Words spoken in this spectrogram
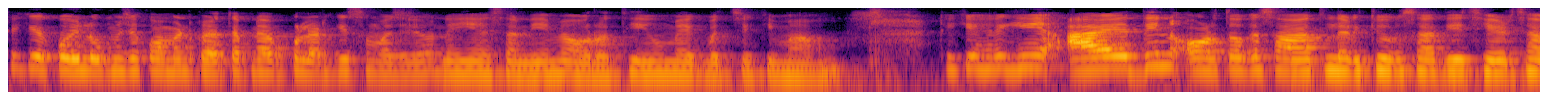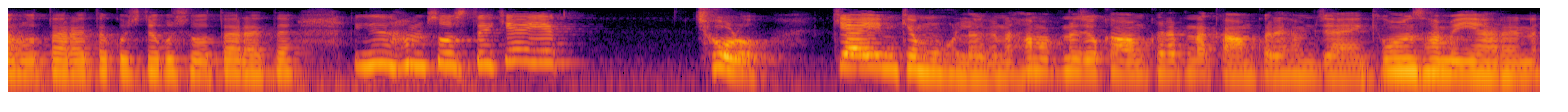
ठीक है, कोई लोग मुझे कॉमेंट करते हैं, अपने आप को लड़की समझ रही हो? नहीं, ऐसा नहीं है, मैं औरत ही हूँ मैं एक बच्चे की माँ। हूँ ठीक है, लेकिन आए दिन औरतों के साथ, लड़कियों के साथ ये छेड़छाड़ होता रहता है कुछ ना कुछ होता रहता है। लेकिन हम सोचते हैं, क्या ये छोड़ो, क्या इनके मुँह लगना, हम अपना जो काम करें, अपना काम करें, हम जाएँ, कौन सा हमें यहाँ रहना?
